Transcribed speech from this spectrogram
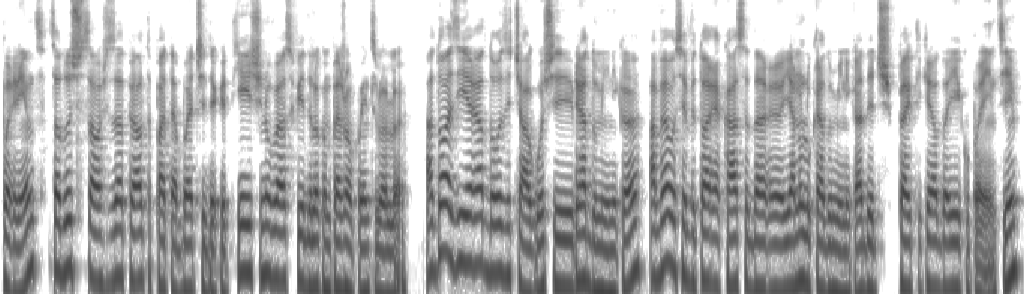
părinți, s-au dus și s-au așezat pe altă parte a băieții decât ei și nu voiau să fie deloc în preajma părinților lor. A doua zi era 20 august și era duminică. Avea o servitoare acasă, dar ea nu lucra duminica, deci practic erau doar ei cu părinții.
